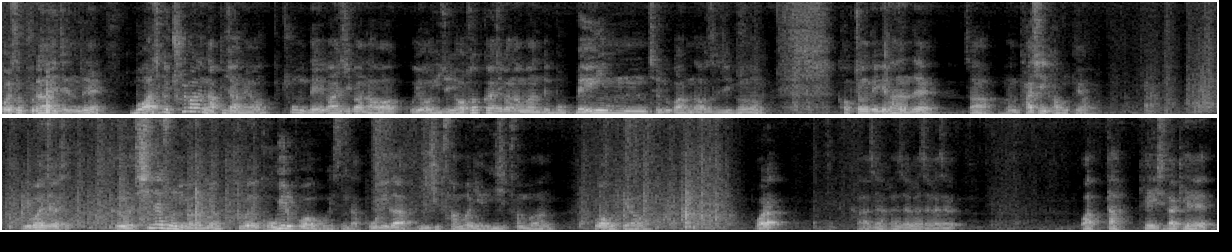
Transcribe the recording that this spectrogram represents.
벌써 불안해지는데 뭐 아직까지 출발은 나쁘지 않아요. 총네 가지가 나왔고요. 이제 여섯 가지가 남았는데 뭐 메인 재료가 안 나와서 지금 걱정되긴 하는데 자, 한번 다시 가볼게요. 이번에 제가 그 신의 손이거든요. 이번에 고기를 뽑아보겠습니다. 고기가 23번이에요. 23번 뽑아볼게요. 와라. 가자 가자 가자 가자 왔다 게이시다 게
